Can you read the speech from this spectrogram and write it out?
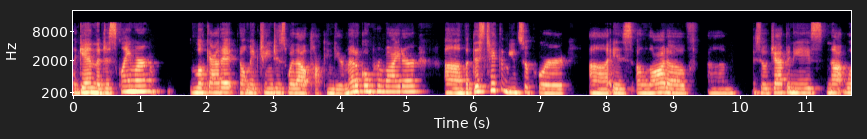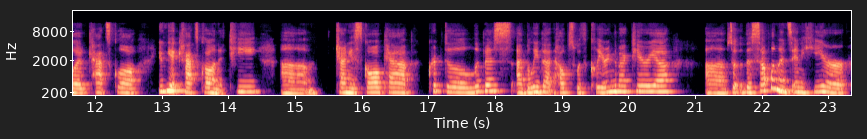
Again, the disclaimer look at it, don't make changes without talking to your medical provider. Um, but this tick immune support uh, is a lot of, um, so Japanese, knotweed, cat's claw. You can get cat's claw in a tea, um, Chinese skull cap, cryptolepis. I believe that helps with clearing the bacteria. Um, so the supplements in here,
